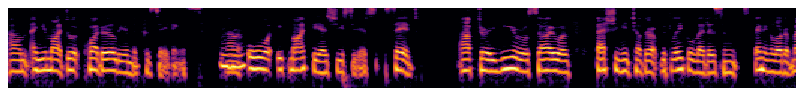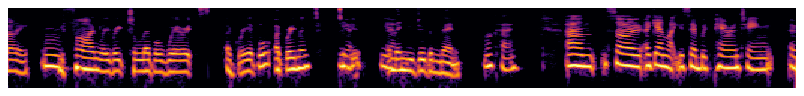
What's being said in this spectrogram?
Um, and you might do it quite early in the proceedings. Uh, or it might be, as you said, after a year or so of bashing each other up with legal letters and spending a lot of money, Mm. you finally reach a level where it's agreeable, agreement to Yeah. you. Yeah. And then you do them then. Okay. Um, so again, like you said, with parenting uh,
